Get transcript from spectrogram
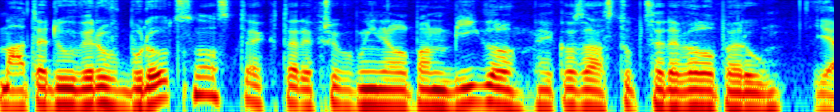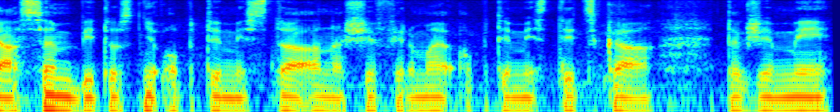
Máte důvěru v budoucnost, jak tady připomínal pan Beagle jako zástupce developerů? Já jsem bytostně optimista a naše firma je optimistická, takže my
